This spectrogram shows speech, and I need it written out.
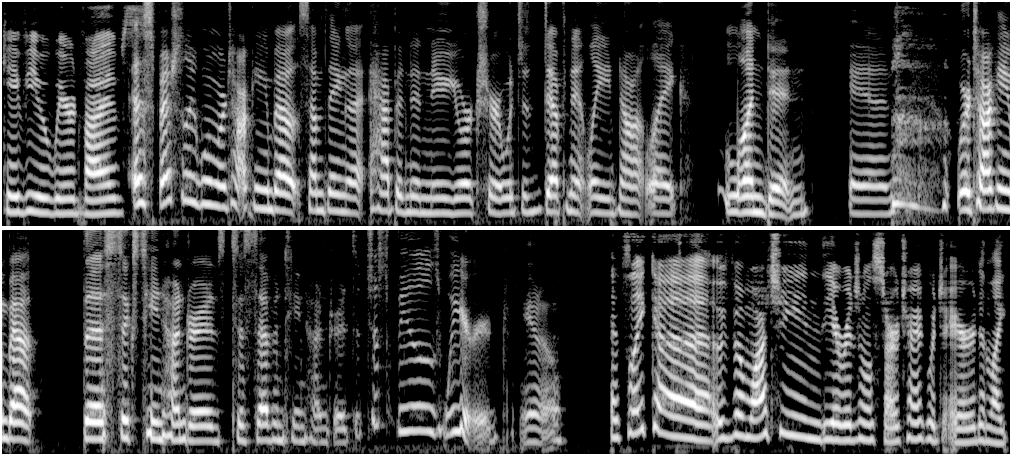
gave you weird vibes especially when we're talking about something that happened in New Yorkshire, which is definitely not like London. And we're talking about the 1600s to 1700s. It just feels weird, you know. It's like uh we've been watching the original Star Trek which aired in like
